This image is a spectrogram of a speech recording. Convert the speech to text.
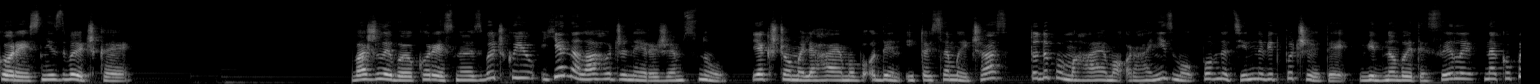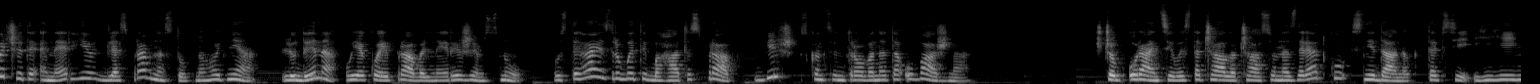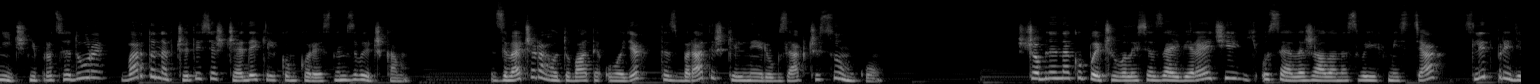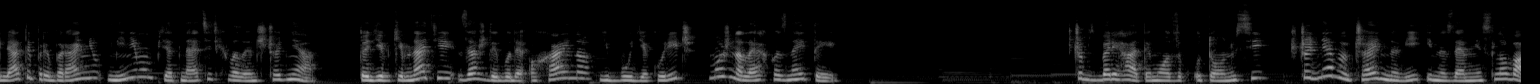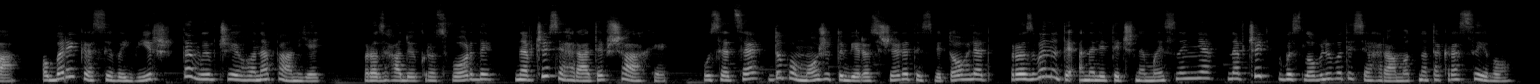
Корисні звички. Важливою корисною звичкою є налагоджений режим сну. Якщо ми лягаємо в один і той самий час, то допомагаємо організму повноцінно відпочити, відновити сили, накопичити енергію для справ наступного дня. Людина, у якої правильний режим сну, устигає зробити багато справ, більш сконцентрована та уважна. Щоб уранці вистачало часу на зарядку, сніданок та всі гігієнічні процедури, варто навчитися ще декільком корисним звичкам. З вечора готувати одяг та збирати шкільний рюкзак чи сумку. Щоб не накопичувалися зайві речі й усе лежало на своїх місцях, слід приділяти прибиранню мінімум 15 хвилин щодня. Тоді в кімнаті завжди буде охайно і будь-яку річ можна легко знайти. Щоб зберігати мозок у тонусі, щодня вивчай нові іноземні слова, обери красивий вірш та вивчи його на пам'ять, розгадуй кросворди, навчися грати в шахи. Усе це допоможе тобі розширити світогляд, розвинути аналітичне мислення, навчить висловлюватися грамотно та красиво.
